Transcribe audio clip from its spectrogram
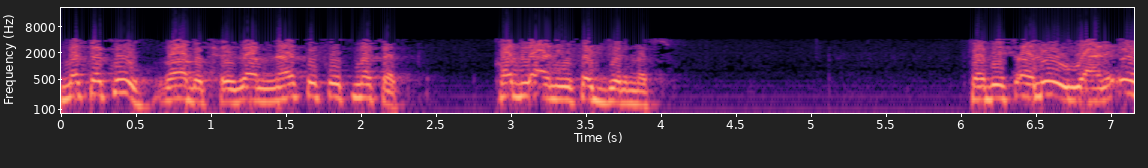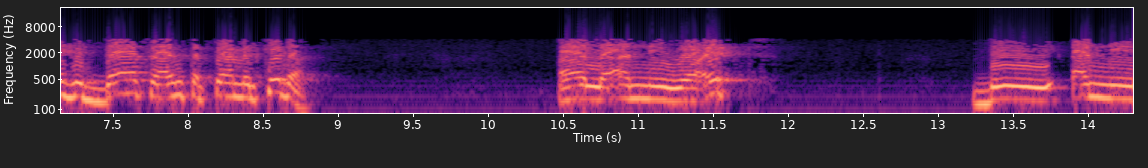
مسكوه رابط حزام ناسف واتمسك قبل أن يفجر نفسه. فبيسألوه يعني إيه الدافع أنت بتعمل كده؟ قال لأني وعدت بأني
